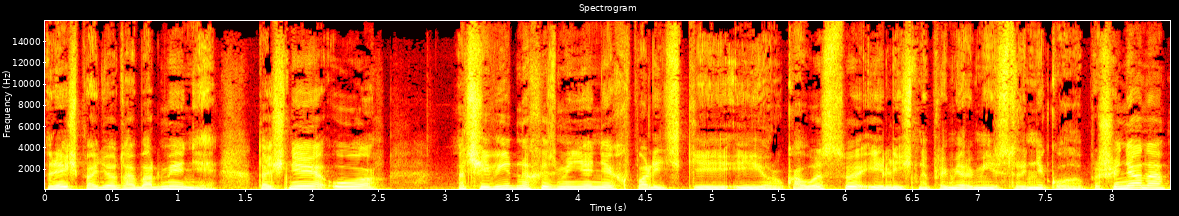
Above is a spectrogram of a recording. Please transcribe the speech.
Речь пойдет об Армении, точнее о очевидных изменениях в политике ее руководства и лично премьер-министра Никола Пашиняна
